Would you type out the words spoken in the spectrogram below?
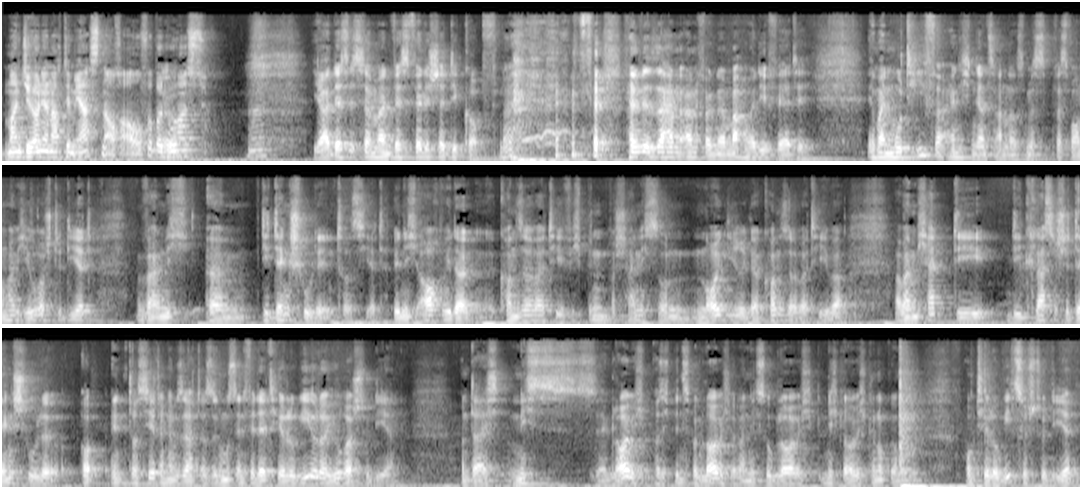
Manche hören ja nach dem ersten auch auf, aber du Ja. hast. Ja, das ist ja mein westfälischer Dickkopf. Ne? Wenn wir Sachen anfangen, dann machen wir die fertig. Ja, mein Motiv war eigentlich ein ganz anderes. Was, warum habe ich Jura studiert? Weil mich ähm, die Denkschule interessiert. Bin ich auch wieder konservativ. Ich bin wahrscheinlich so ein neugieriger Konservativer. Aber mich hat die, die klassische Denkschule interessiert und habe gesagt, also du musst entweder Theologie oder Jura studieren. Und da ich nicht sehr gläubig, also ich bin zwar gläubig, aber nicht so gläubig, nicht gläubig genug, um, um Theologie zu studieren,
